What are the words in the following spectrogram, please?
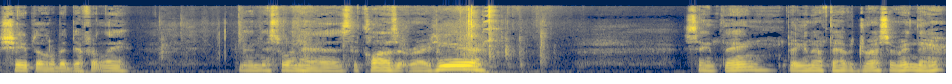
shaped a little bit differently. And then this one has the closet right here. Same thing, big enough to have a dresser in there.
